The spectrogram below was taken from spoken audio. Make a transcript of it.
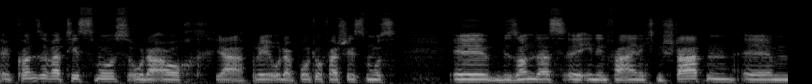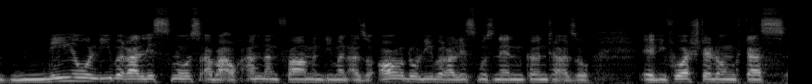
äh, Konservatismus oder auch ja, Prä- oder Protofaschismus, äh, besonders äh, in den Vereinigten Staaten, ähm, Neoliberalismus, aber auch anderen Formen, die man also Ordoliberalismus nennen könnte, also die Vorstellung, dass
